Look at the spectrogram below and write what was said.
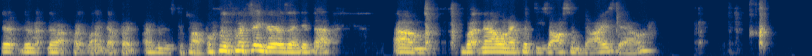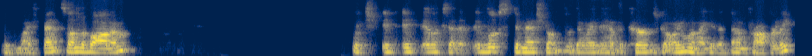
they're, they're not, they're not quite lined up. I, I moved the top one with my finger as I did that. Um, but now when I put these awesome dies down with my fence on the bottom, which it, it, it looks at it, it looks dimensional the way they have the curves going when I get it done properly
